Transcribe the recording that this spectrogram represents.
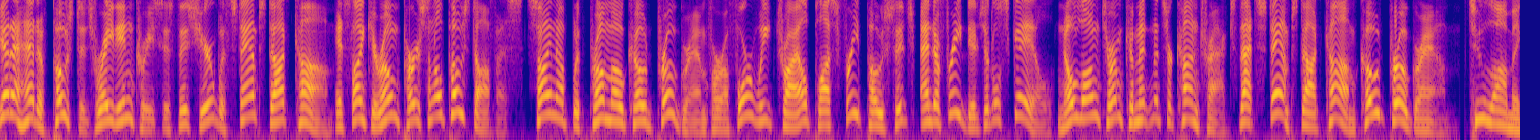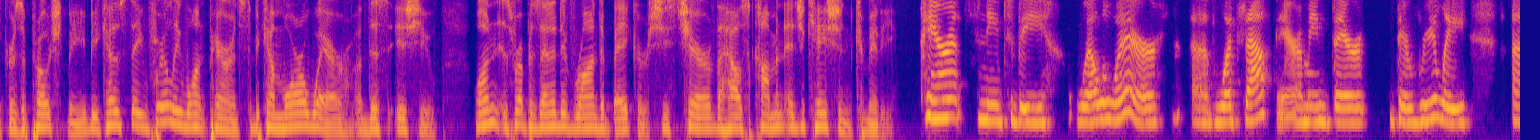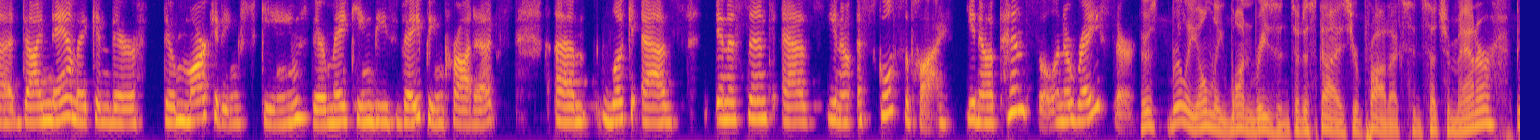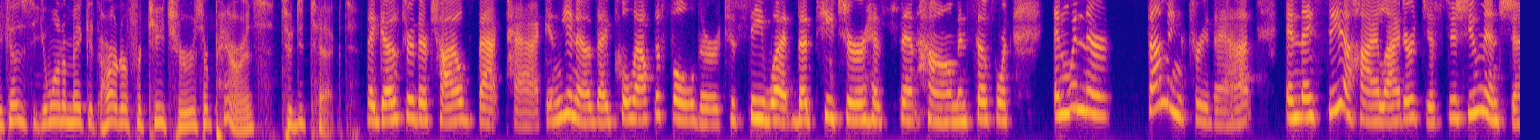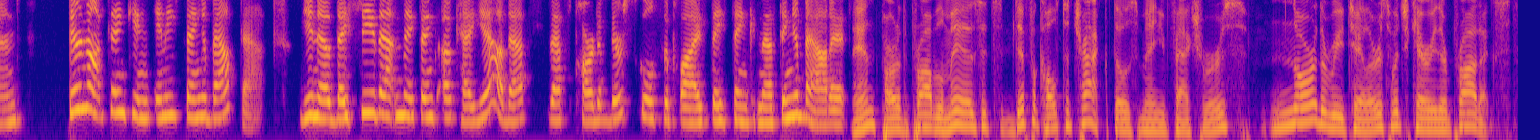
Get ahead of postage rate increases this year with Stamps.com. It's like your own personal post office. Sign up with promo code PROGRAM for a four week trial plus free postage and a free digital scale. No long term commitments or contracts. That's Stamps.com code PROGRAM. Two lawmakers approached me because they really want parents to become more aware of this issue. One is Representative Rhonda Baker. She's chair of the House Common Education Committee. Parents need to be well aware of what's out there. I mean, they're they're really uh, dynamic in their their marketing schemes. They're making these vaping products um, look as innocent as you know a school supply, you know, a pencil, an eraser. There's really only one reason to disguise your products in such a manner because you want to make it harder for teachers or parents to detect. They go through their child's backpack and you know they pull out the folder to see what the teacher has sent home and so forth. And when they're thumbing through that and they see a highlighter, just as you mentioned, they're not thinking anything about that. You know, they see that and they think, okay, yeah, that's that's part of their school supplies. They think nothing about it. And part of the problem is it's difficult to track those manufacturers nor the retailers which carry their products.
